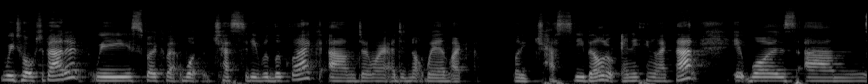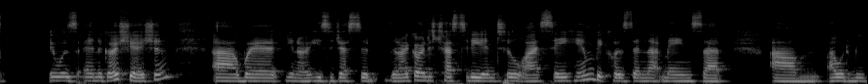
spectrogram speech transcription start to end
we talked about it. We spoke about what the chastity would look like. Um, don't worry, I did not wear like bloody chastity belt or anything like that. It was um, it was a negotiation uh, where you know he suggested that I go into chastity until I see him because then that means that um, I wouldn't be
